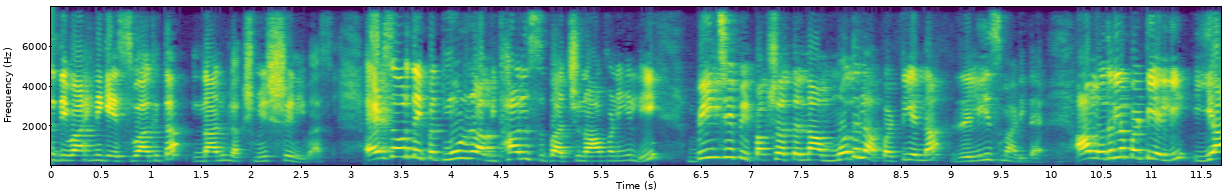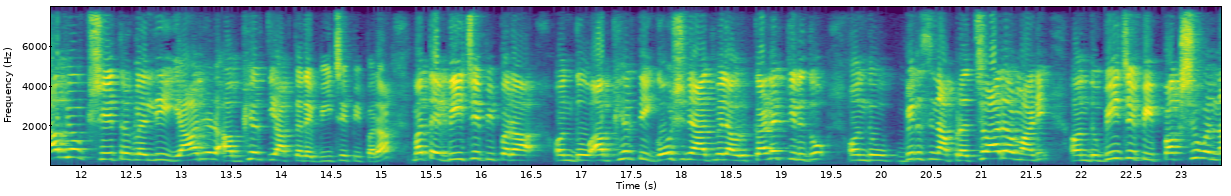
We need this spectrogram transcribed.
ಸುದ್ದಿ ವಾಹಿನಿಗೆ ಸ್ವಾಗತ. ನಾನು ಲಕ್ಷ್ಮೀ ಶ್ರೀನಿವಾಸ್. ಎರಡ್ ಸಾವಿರದ ಇಪ್ಪತ್ತ್ ಮೂರರ ವಿಧಾನಸಭಾ ಚುನಾವಣೆಯಲ್ಲಿ ಬಿಜೆಪಿ ಪಕ್ಷ ತನ್ನ ಮೊದಲ ಪಟ್ಟಿಯನ್ನ ರಿಲೀಸ್ ಮಾಡಿದೆ. ಆ ಮೊದಲ ಪಟ್ಟಿಯಲ್ಲಿ ಯಾವ್ಯಾವ ಕ್ಷೇತ್ರಗಳಲ್ಲಿ ಯಾರ್ಯಾರ ಅಭ್ಯರ್ಥಿ ಆಗ್ತಾರೆ ಬಿಜೆಪಿ ಪರ, ಮತ್ತೆ ಬಿಜೆಪಿ ಪರ ಒಂದು ಅಭ್ಯರ್ಥಿ ಘೋಷಣೆ ಆದ್ಮೇಲೆ ಅವರು ಕಣಕ್ಕಿಳಿದು ಒಂದು ಬಿರುಸಿನ ಪ್ರಚಾರ ಮಾಡಿ ಒಂದು ಬಿಜೆಪಿ ಪಕ್ಷವನ್ನ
